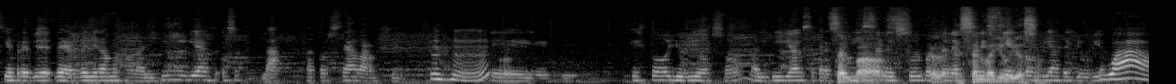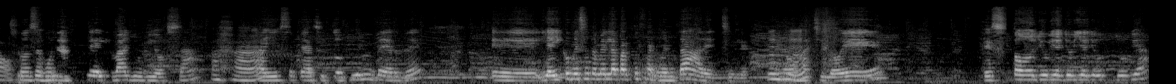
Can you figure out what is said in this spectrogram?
siempre verde, llegamos a Valdivia, eso es la 14 región que es todo lluvioso. Valdivia se caracteriza en el sur por tener 300 días de lluvia. Wow. Entonces una selva lluviosa. Ajá. Ahí ese pedacito bien verde. Eh, y ahí comienza también la parte fragmentada de Chile. Uh Chiloé, que es todo lluvia, lluvia, lluvia.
